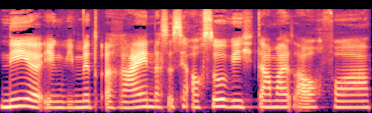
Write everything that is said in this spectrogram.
Nähe irgendwie mit rein. Das ist ja auch so, wie ich damals auch vor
